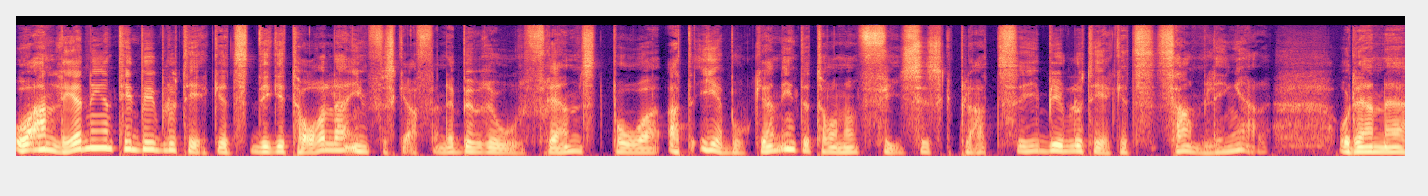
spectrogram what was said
Och anledningen till bibliotekets digitala införskaffande beror främst på att e-boken inte tar någon fysisk plats i bibliotekets samlingar. Och den eh,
